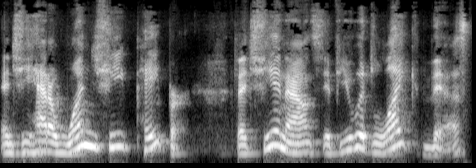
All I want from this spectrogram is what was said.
And she had a one sheet paper that she announced if you would like this,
